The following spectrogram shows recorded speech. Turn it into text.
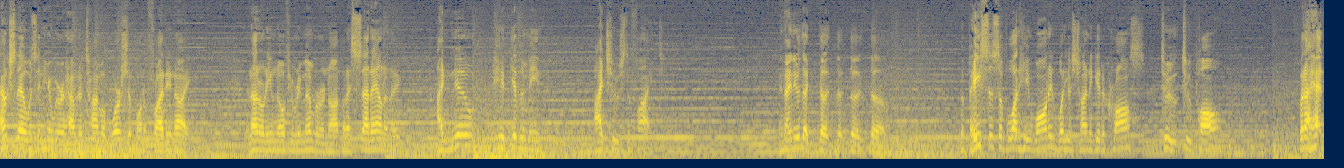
Actually, I was in here, we were having a time of worship on a Friday night. And I don't even know if you remember or not, but I sat down and I, I knew He had given me, I choose to fight. And I knew that the, the, the, the, the basis of what He wanted, what He was trying to get across to, to Paul. But I had,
